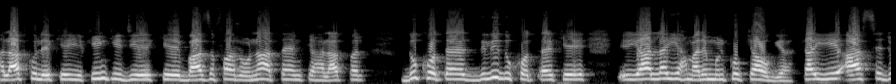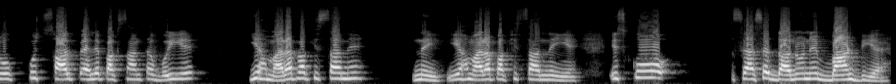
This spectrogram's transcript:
हालात को लेके यकीन कीजिए कि बाज़ दफ़ा रोना आता है इनके हालात पर दुख होता है, दिली दुख होता है कि या अल्लाह, ये हमारे मुल्क को क्या हो गया? क्या ये आज से जो कुछ साल पहले पाकिस्तान था, वही है? ये हमारा पाकिस्तान है? नहीं, ये हमारा पाकिस्तान नहीं है। इसको सियासतदानों ने बांट दिया है।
